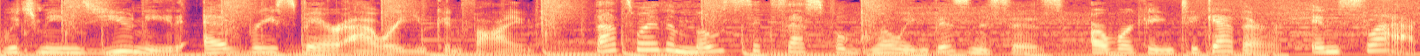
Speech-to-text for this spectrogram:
which means you need every spare hour you can find. That's why the most successful growing businesses are working together in Slack.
